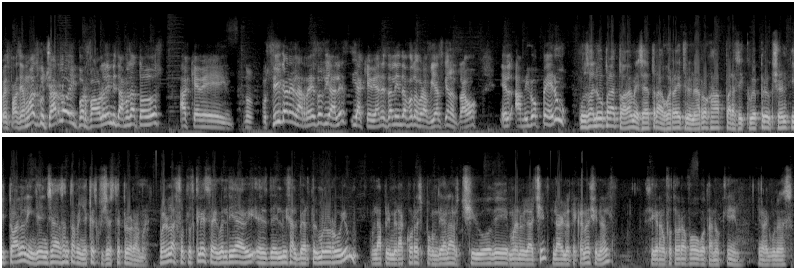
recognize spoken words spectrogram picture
Pues pasemos a escucharlo y por favor los invitamos a todos a que nos sigan en las redes sociales y a que vean estas lindas fotografías que nos trajo el amigo Perú. Un saludo para toda la mesa de trabajo de Radio Tribuna Roja, para CQB Production y toda la lingencia santafeña que escucha este programa. Bueno, las fotos que les traigo el día de hoy es de Luis Alberto el Mono Rubio. La primera corresponde al archivo de Manuel H., la Biblioteca Nacional ese gran fotógrafo bogotano que en algunas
